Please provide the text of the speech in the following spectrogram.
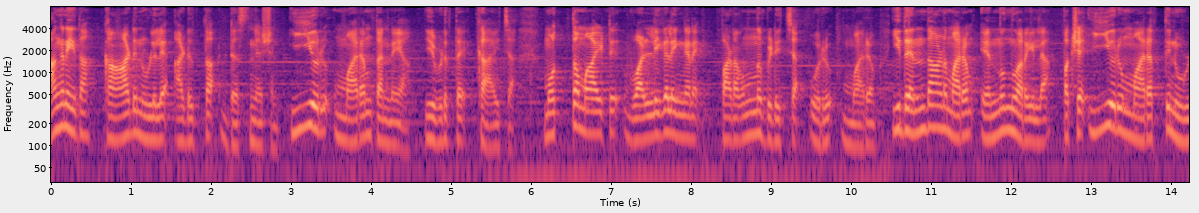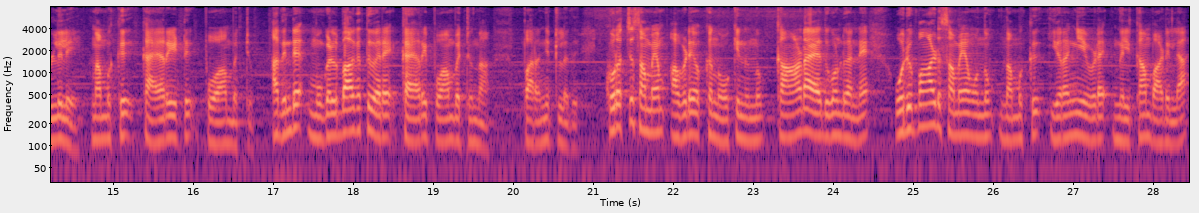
അങ്ങനെ ഇതാ കാടിനുള്ളിലെ അടുത്ത ഡെസ്റ്റിനേഷൻ. ഈ ഒരു മരം തന്നെയാണ് ഇവിടുത്തെ കാഴ്ച. മൊത്തമായിട്ട് വള്ളികളിങ്ങനെ പടർന്നു പിടിച്ച ഒരു മരം. ഇതെന്താണ് മരം എന്നൊന്നും അറിയില്ല. പക്ഷെ ഈ ഒരു മരത്തിനുള്ളിലേ നമുക്ക് കയറിയിട്ട് പോകാൻ പറ്റും. അതിന്റെ മുകൾ ഭാഗത്ത് വരെ കയറി പോകാൻ പറ്റുന്ന പറഞ്ഞിട്ടുള്ളത്. കുറച്ച് സമയം അവിടെയൊക്കെ നോക്കി നിന്നും കാടായതുകൊണ്ട് തന്നെ ഒരുപാട് സമയമൊന്നും നമുക്ക് ഇറങ്ങി ഇവിടെ നിൽക്കാൻ പാടില്ല.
